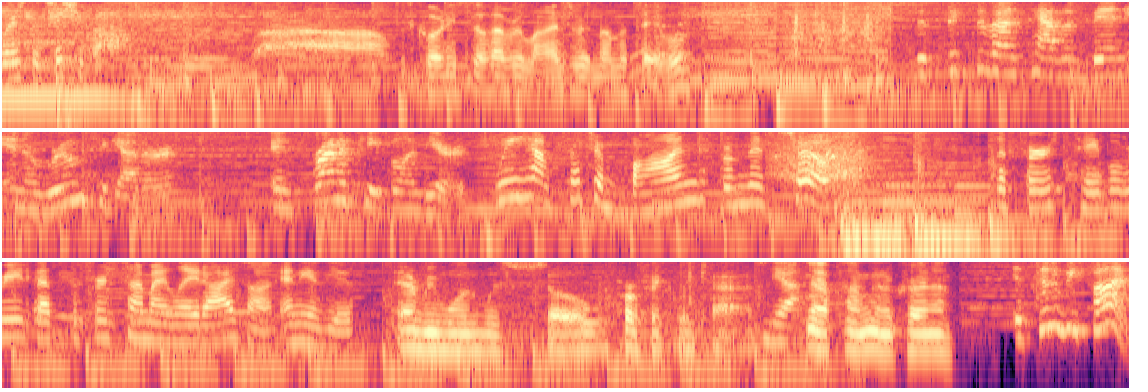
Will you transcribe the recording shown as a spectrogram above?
Where's the tissue box? Wow. Does Courteney still have her lines written on the table? The six of us haven't been in a room together in front of people in years. We have such a bond from this show. The first table read, that's the first time I laid eyes on any of you. Everyone was so perfectly cast. Yeah. Yep, I'm gonna cry now. It's going to be fun.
